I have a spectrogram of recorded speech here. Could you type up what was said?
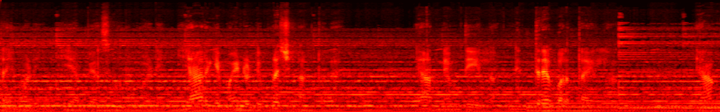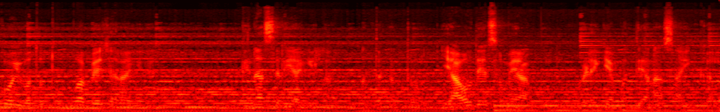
ದಯಮಾಡಿ ಈ ಅಭ್ಯಾಸವನ್ನು ಮಾಡಿ. ಯಾರಿಗೆ ಮೈಂಡು ಡಿಪ್ರೆಷನ್ ಆಗ್ತದೆ, ಯಾರು ನೆಮ್ಮದಿ ಇಲ್ಲ, ನಿದ್ರೆ ಬರ್ತಾ ಇಲ್ಲ, ಯಾಕೋ ಇವತ್ತು ತುಂಬ ಬೇಜಾರಾಗಿದೆ, ದಿನ ಸರಿಯಾಗಿಲ್ಲ. ಯಾವುದೇ ಸಮಯ ಆಗ್ಬೋದು. ಬೆಳಗ್ಗೆ, ಮಧ್ಯಾಹ್ನ, ಸಾಯಂಕಾಲ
